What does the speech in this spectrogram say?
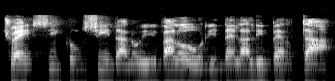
cioè si considerano i valori della libertà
